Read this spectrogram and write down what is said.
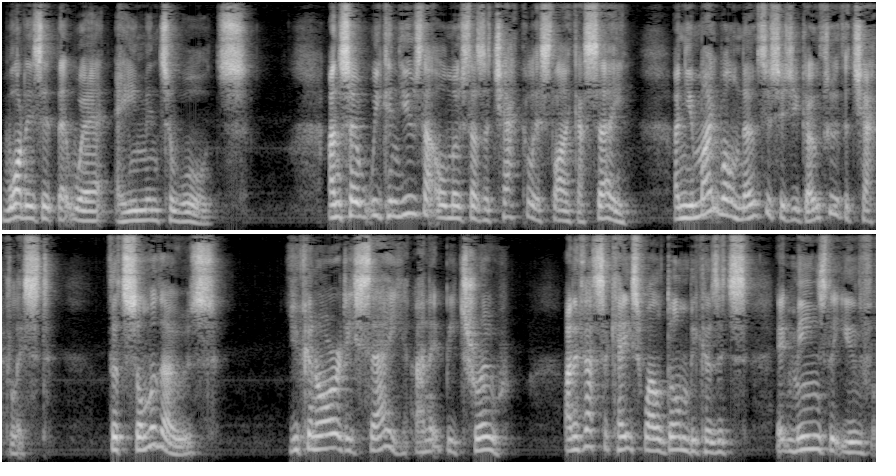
What is it that we're aiming towards? And so we can use that almost as a checklist, like I say. And you might well notice as you go through the checklist that some of those you can already say and it be true. And if that's the case, well done, because it's it means that you've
